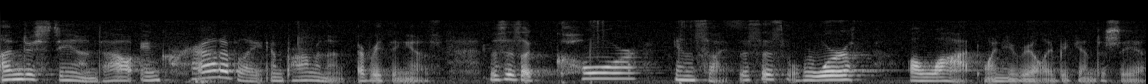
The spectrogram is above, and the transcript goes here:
understand how incredibly impermanent everything is, this is a core insight. This is worth a lot when you really begin to see it.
